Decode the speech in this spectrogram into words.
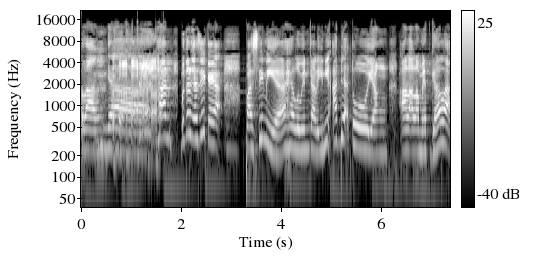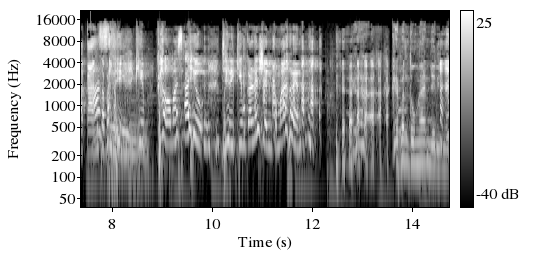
orangnya. Han, bener gak sih kayak pasti nih ya Halloween kali ini ada tuh yang ala-ala Met Gala kan seperti Kim. Kalau Mas Ayu jadi Kim Kardashian kemarin. Kayak pentungan jadinya.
